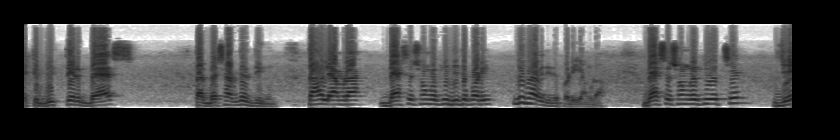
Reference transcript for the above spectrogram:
একটি বৃত্তের ব্যাস তার ব্যাসার্ধের দ্বিগুণ। তাহলে আমরা ব্যাসের সঙ্গে কি দিতে পারি? দুইভাবে দিতে পারি আমরা। ব্যাসের সঙ্গে কি হচ্ছে? যে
